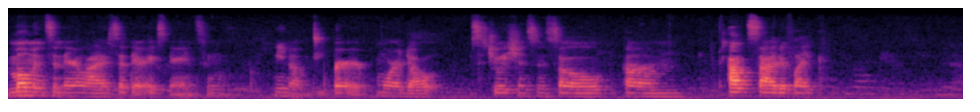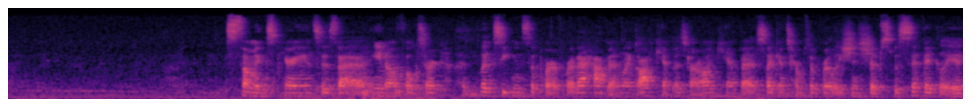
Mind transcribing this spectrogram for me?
moments in their lives that they're experiencing, you know, deeper, more adult situations, and so um, outside of like some experiences that you know folks are like seeking support for that happen like off campus or on campus like in terms of relationships specifically.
